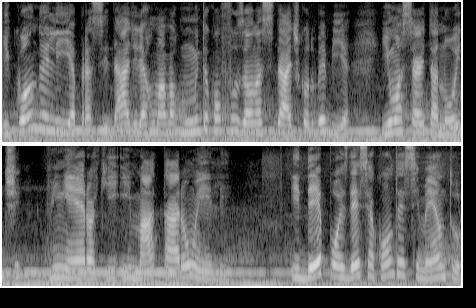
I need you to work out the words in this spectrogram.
E quando ele ia para a cidade, ele arrumava muita confusão na cidade quando bebia. E uma certa noite vieram aqui e mataram ele. E depois desse acontecimento,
